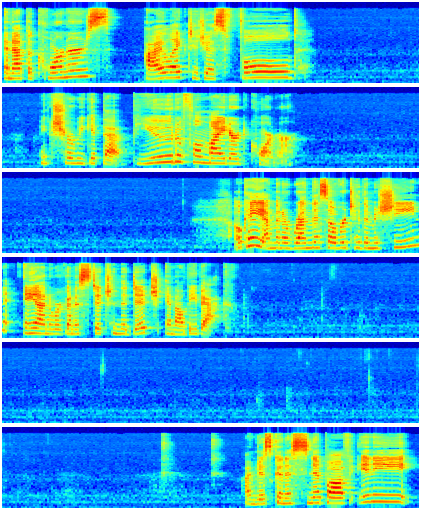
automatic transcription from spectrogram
And at the corners, I like to just fold, make sure we get that beautiful mitered corner. Okay, I'm gonna run this over to the machine and we're gonna stitch in the ditch and I'll be back. I'm just going to snip off any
